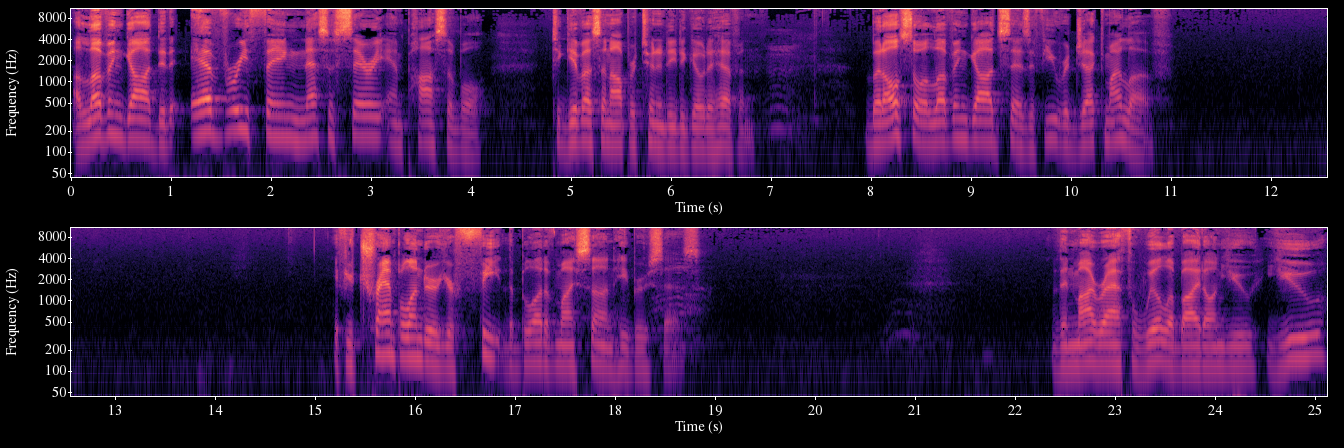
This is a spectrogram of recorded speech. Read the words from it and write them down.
A loving God did everything necessary and possible to give us an opportunity to go to heaven. But also, a loving God says, if you reject my love, if you trample under your feet the blood of my son, Hebrews says, then my wrath will abide on you. You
